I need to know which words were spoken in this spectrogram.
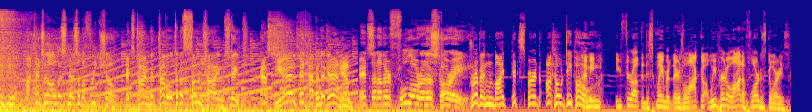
Attention, all listeners of the Freak Show. It's time to travel to the Sunshine State. Yes. Yes. It happened again. Yep. It's another Florida story. Driven by Pittsburgh Auto Depot. I mean, you threw out the disclaimer. There's a lot. Go- We've heard a lot of Florida stories.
